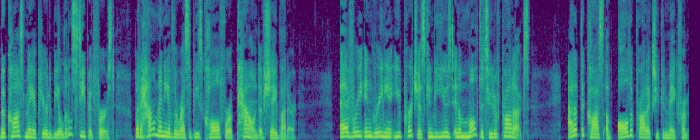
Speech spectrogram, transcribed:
the cost may appear to be a little steep at first, but how many of the recipes call for a pound of shea butter? Every ingredient you purchase can be used in a multitude of products. Add up the costs of all the products you can make from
